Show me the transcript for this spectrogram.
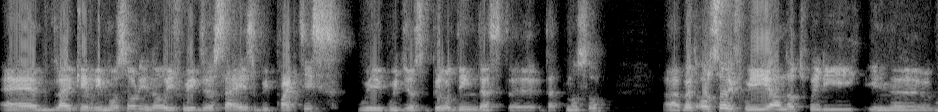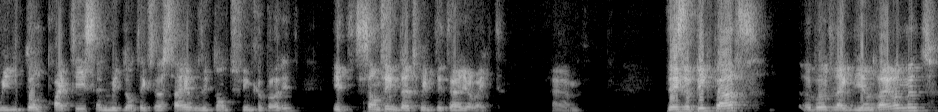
And like every muscle, you know, if we exercise, we practice, we, we're just building that, uh, that muscle. Uh, but also, if we are not really in, uh, we don't practice and we don't exercise, we don't think about it, it's something that will deteriorate. Um, there's a big part about like the environment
